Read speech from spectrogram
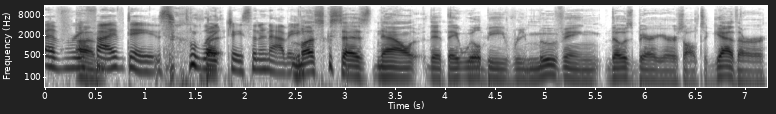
Every five days, like Jason and Abby. Musk says now that they will be removing those barriers altogether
